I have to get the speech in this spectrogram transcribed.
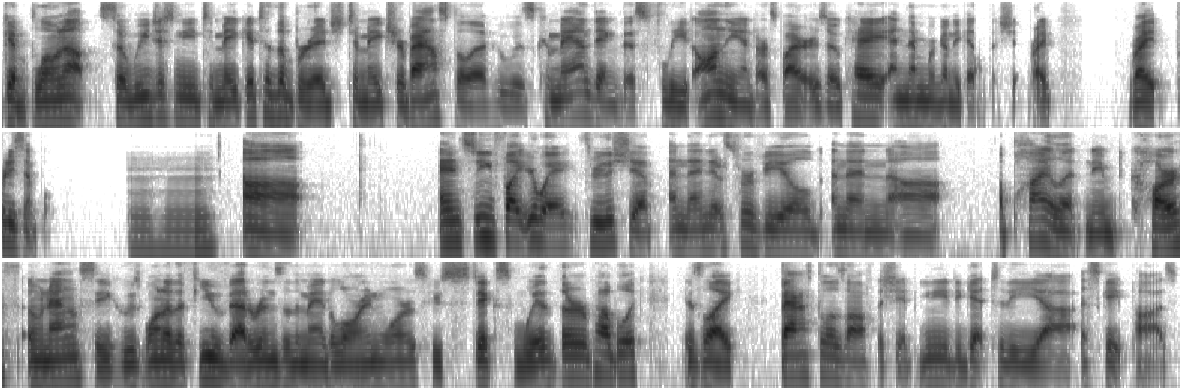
get blown up. So we just need to make it to the bridge to make sure Bastila, who is commanding this fleet on the Endar Spire, is okay, and then we're gonna get the ship, right? Right? Pretty simple. Mm-hmm. Uh, and so you fight your way through the ship, and then it's revealed, and then uh, a pilot named Carth Onasi, who's one of the few veterans of the Mandalorian Wars who sticks with the Republic, is like, Bastila's off the ship. You need to get to the uh, escape pods.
